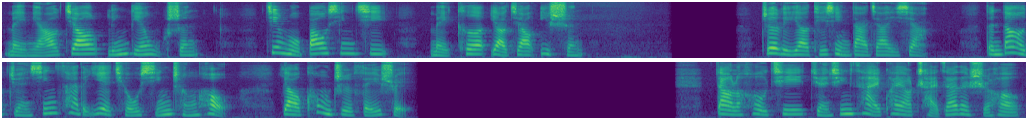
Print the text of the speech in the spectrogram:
每苗浇零点五升；进入包心期，每棵要浇一升。这里要提醒大家一下。等到卷心菜的叶球形成后，要控制肥水。到了后期，卷心菜快要采摘的时候，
